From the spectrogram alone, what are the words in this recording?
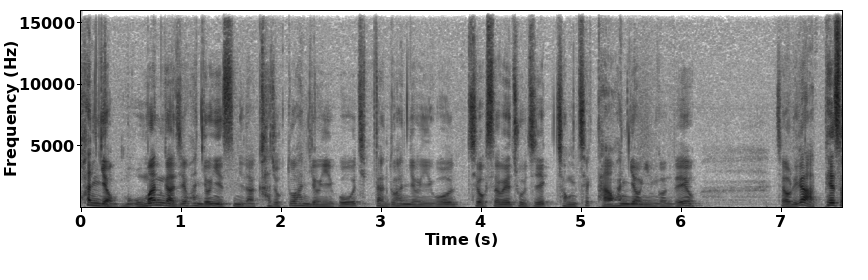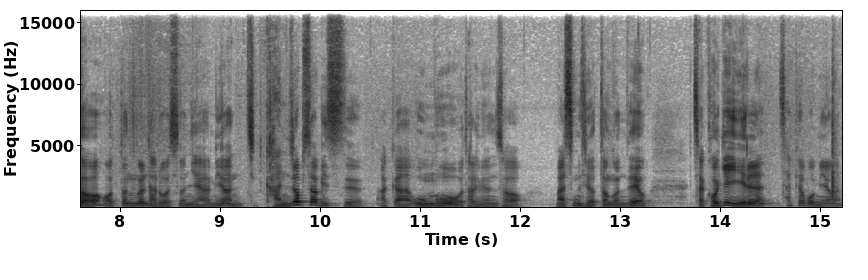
환경, 뭐 5만 가지 환경이 있습니다. 가족도 환경이고, 집단도 환경이고, 지역사회 조직, 정책 다 환경인 건데요. 자, 우리가 앞에서 어떤 걸 다루었었냐 하면 간접 서비스, 아까 옹호 다루면서 말씀드렸던 건데요. 자, 거기에 예를 살펴보면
